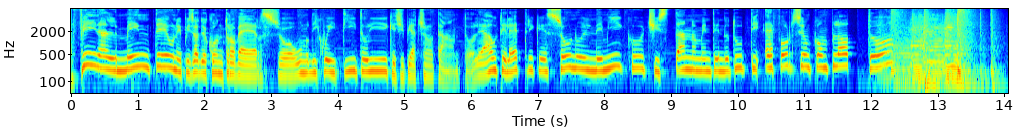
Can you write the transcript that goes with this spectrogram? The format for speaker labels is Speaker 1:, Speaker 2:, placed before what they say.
Speaker 1: finalmente un episodio controverso, uno di quei titoli che ci piacciono tanto. Le auto elettriche sono il nemico, ci stanno mentendo tutti, è forse un complotto?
